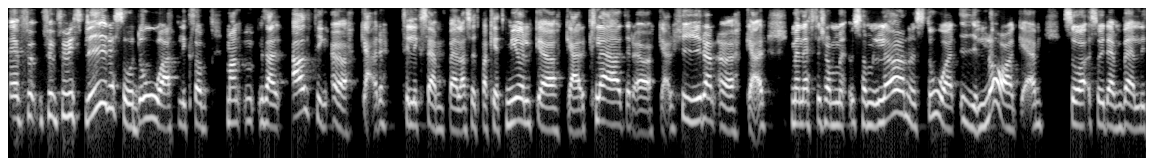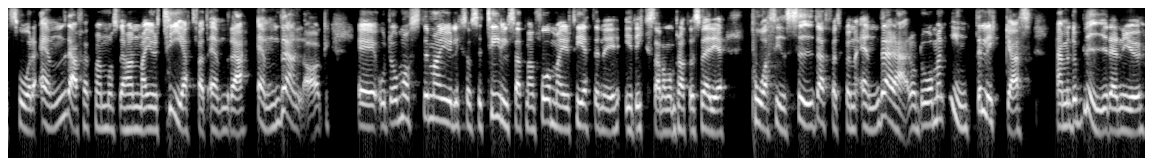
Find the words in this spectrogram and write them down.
För, för, för visst blir det så då att liksom man, så här, allting ökar. Till exempel alltså ett paket mjölk ökar, kläder ökar, hyran ökar. Men eftersom som lönen står i lagen så, så är den väldigt svår att ändra för att man måste ha en majoritet för att ändra, ändra en lag. Eh, och då måste man ju liksom se till så att man får majoriteten i, i riksdagen, om man pratar Sverige, på sin sida för att kunna ändra det här. Och då om man inte lyckas, nej, men då blir den ju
